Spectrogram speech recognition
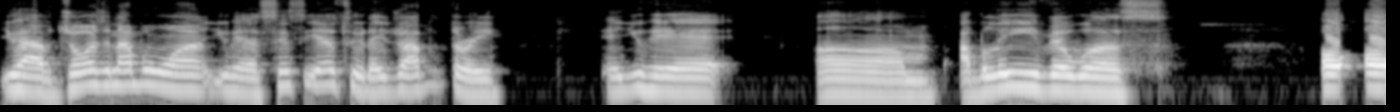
You have Georgia number one, you had Cincinnati two, they dropped to three, and you had um, I believe it was oh, oh,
